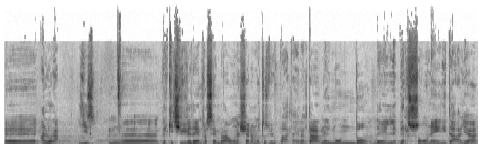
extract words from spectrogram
eh, allora, gli, mh, eh, per chi ci vive dentro sembra una scena molto sviluppata, in realtà nel mondo delle persone in Italia,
